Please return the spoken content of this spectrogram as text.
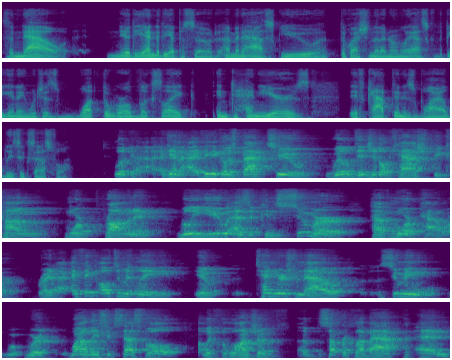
So now, near the end of the episode, I'm going to ask you the question that I normally ask at the beginning, which is what the world looks like in 10 years if Captain is wildly successful. Look, again, I think it goes back to will digital cash become more prominent? Will you, as a consumer, have more power? Right? I think ultimately, you know, 10 years from now, assuming we're wildly successful with the launch of, of the Supper Club app and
